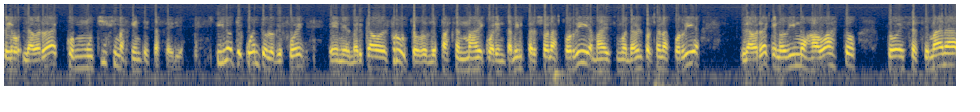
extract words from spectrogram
pero la verdad con muchísima gente esta feria. Y no te cuento lo que fue en el mercado de frutos, donde pasan más de 40.000 personas por día, más de 50.000 personas por día. La verdad que nos dimos abasto toda esa semana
